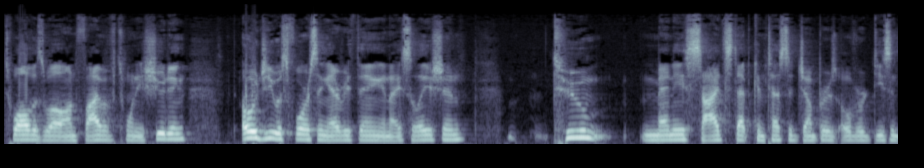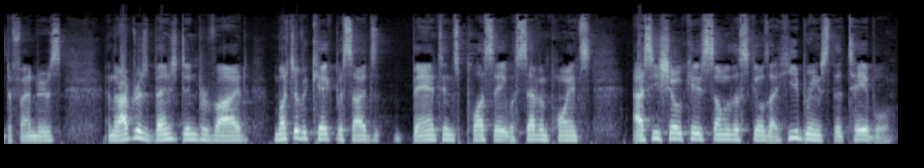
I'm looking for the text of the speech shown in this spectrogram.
12 as well on 5 of 20 shooting. OG was forcing everything in isolation. Two many sidestep contested jumpers over decent defenders, and the Raptors bench didn't provide much of a kick besides Banton's plus eight with seven points, as he showcased some of the skills that he brings to the table.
